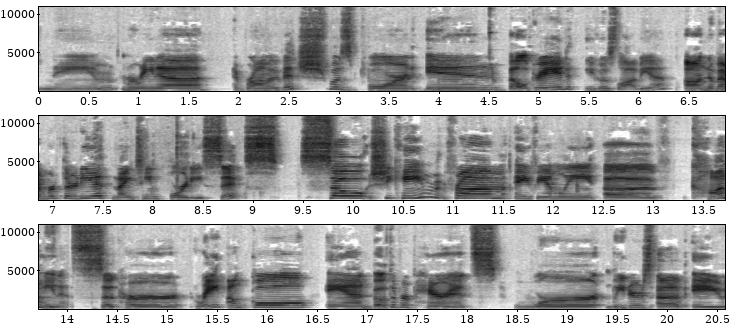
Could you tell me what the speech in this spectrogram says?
name. Marina Abramovich was born in Belgrade, Yugoslavia, on November 30th, 1946. So she came from a family of communists. So her great uncle and both of her parents were leaders of a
